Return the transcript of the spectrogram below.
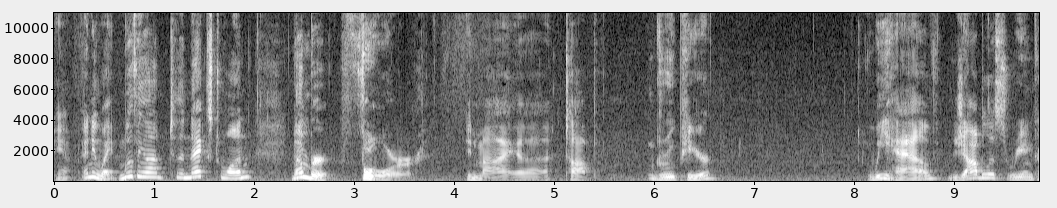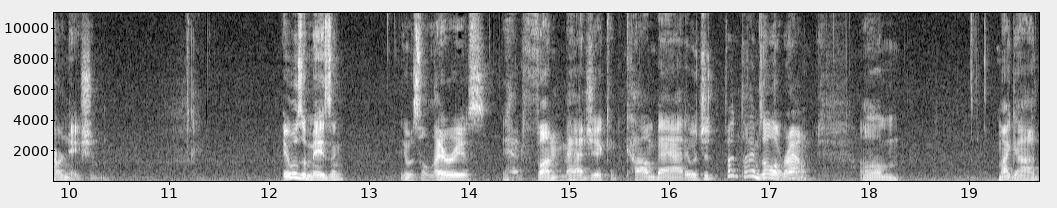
Yeah. Anyway, moving on to the next one. Number four in my uh, top group here. We have Jobless Reincarnation. It was amazing. It was hilarious. It had fun magic and combat. It was just fun times all around. Um, my God.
